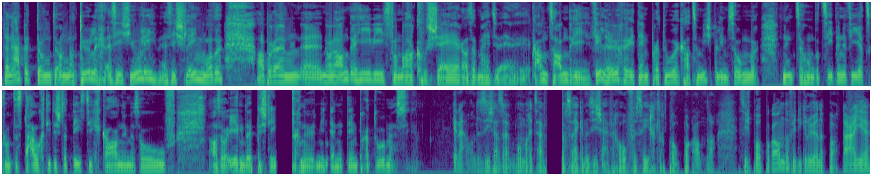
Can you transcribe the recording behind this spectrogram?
daneben und, und natürlich, es ist Juli, es ist schlimm, oder? Aber ähm, äh, noch ein anderer Hinweis von Markus Scher, also man hat äh, ganz andere, viel höhere Temperaturen gehabt, zum Beispiel im Sommer 1947 und das taucht in der Statistik gar nicht mehr so auf. Also irgendetwas stimmt einfach nicht mit diesen Temperaturmessungen. Genau, und es ist also, muss man jetzt einfach sagen, es ist einfach offensichtlich Propaganda. Es ist Propaganda für die grünen Parteien,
